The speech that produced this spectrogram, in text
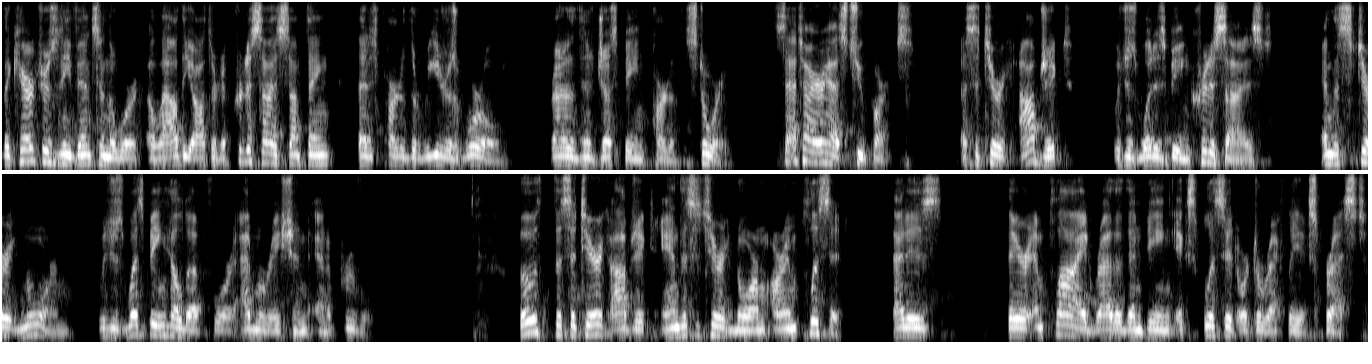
the characters and events in the work allow the author to criticize something that is part of the reader's world rather than just being part of the story. Satire has two parts a satiric object, which is what is being criticized, and the satiric norm, which is what's being held up for admiration and approval. Both the satiric object and the satiric norm are implicit, that is, they are implied rather than being explicit or directly expressed.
